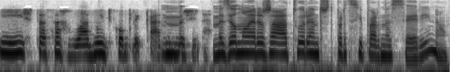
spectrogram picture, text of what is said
e isto está-se a revelar muito complicado, imagina. Mas ele não era já ator antes de participar na série, não?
